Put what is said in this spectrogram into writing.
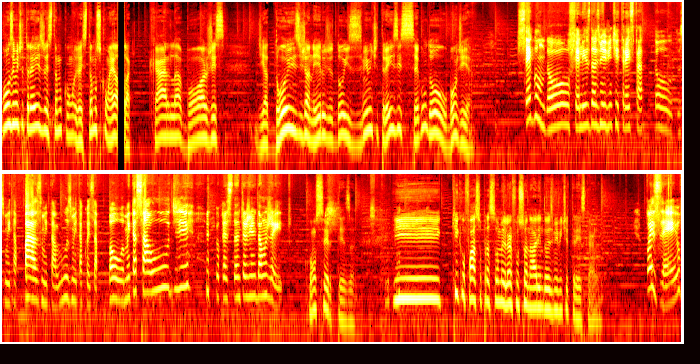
11h23, já estamos com, já estamos com ela, Carla Borges, dia 2 de janeiro de 2023 e segundou. Bom dia. Segundou, feliz 2023 para todos. Muita paz, muita luz, muita coisa boa, muita saúde. o restante a gente dá um jeito. Com certeza. E o que, que eu faço para ser o melhor funcionário em 2023, Carla? Pois é, eu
